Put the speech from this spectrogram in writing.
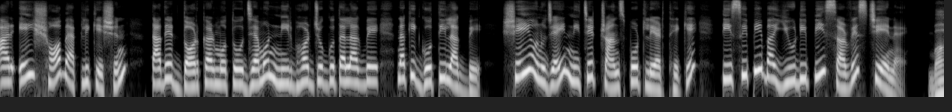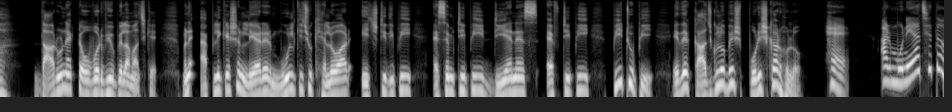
আর এই সব অ্যাপ্লিকেশন তাদের দরকার মতো যেমন নির্ভরযোগ্যতা লাগবে নাকি গতি লাগবে সেই অনুযায়ী নিচের ট্রান্সপোর্ট লেয়ার থেকে টিসিপি বা ইউডিপি সার্ভিস চেয়ে নেয়। বাহ! দারুণ একটা ওভারভিউ পেলাম আজকে। মানে অ্যাপ্লিকেশন লেয়ারের মূল কিছু খেলোয়াড় HTTP SMTP DNS FTP P two P এদের কাজগুলো বেশ পরিষ্কার হলো। হ্যাঁ আর মনে আছে তো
